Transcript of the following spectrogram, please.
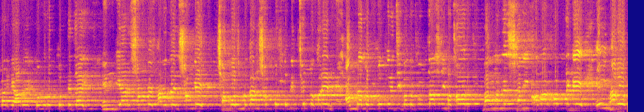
সরকারকে আরও একটা অনুরোধ করতে চাই। ইন্ডিয়ার সঙ্গে, ভারতের সঙ্গে সকল প্রকার সম্পর্ক বিচ্ছিন্ন করেন। আমরা লক্ষ্য করেছি গত পঞ্চাশটি বছর বাংলাদেশ স্বাধীন হওয়ার পর থেকে এই ভারত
